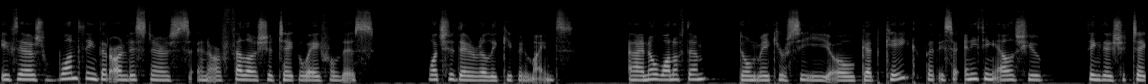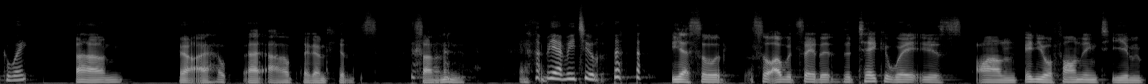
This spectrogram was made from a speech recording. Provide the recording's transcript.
if there's one thing that our listeners and our fellows should take away from this, what should they really keep in mind? And I know one of them, don't make your CEO get cake, but is there anything else you think they should take away? Um, yeah, I hope I, I hope they don't hear this. yeah, me too. yeah, so so I would say that the takeaway is um in your founding team,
